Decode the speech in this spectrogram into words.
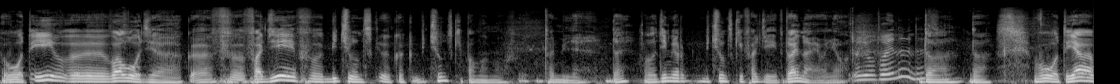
Вот. И э, Володя э, Фадеев, э, Битюнский, э, как Битюнский, по-моему, фамилия, да? Владимир Битюнский Фадеев, двойная у него. У него двойная, да? Да, да. Вот, я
